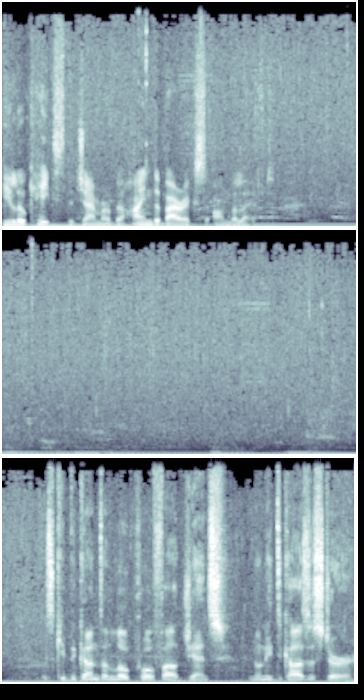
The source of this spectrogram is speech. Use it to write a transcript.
he locates the jammer behind the barracks on the left. Let's keep the guns on low profile, gents. No need to cause a stir.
